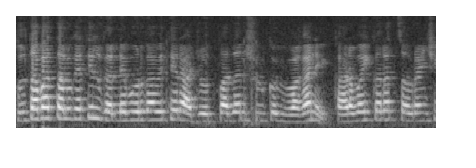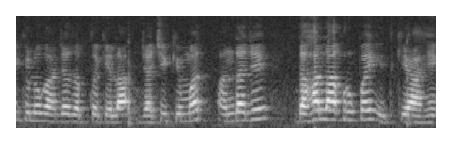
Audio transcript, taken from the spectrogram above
खुलताबाद तालुक्यातील गल्लेबोरगाव येथे राज्य उत्पादन शुल्क विभागाने कारवाई करत चौऱ्याऐंशी किलो गांजा जप्त केला ज्याची किंमत अंदाजे दहा लाख रुपये इतकी आहे.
